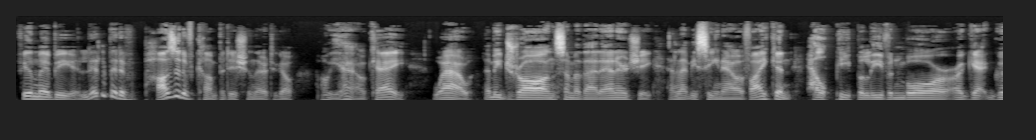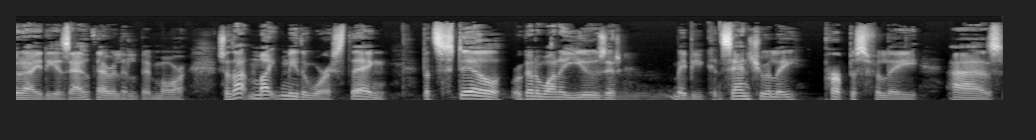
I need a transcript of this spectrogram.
feel maybe a little bit of positive competition there to go, oh yeah, okay wow, let me draw on some of that energy and let me see now if I can help people even more or get good ideas out there a little bit more. So that mightn't be the worst thing, but still, we're going to want to use it maybe consensually, purposefully, as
